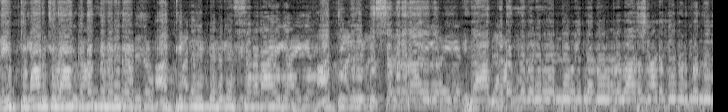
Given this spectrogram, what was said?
നെയ്ത്ത് മാർച്ചിതാ കടന്നു വരുന്നത് ആറ്റിങ്ങലിന്റെ വികസന നായകൻ ആറ്റിങ്ങലിന്റെ സമര നായകൻ ഇതാ കടന്നു വരുന്നു പ്രകാശിന്റെ നേതൃത്വത്തിൽ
